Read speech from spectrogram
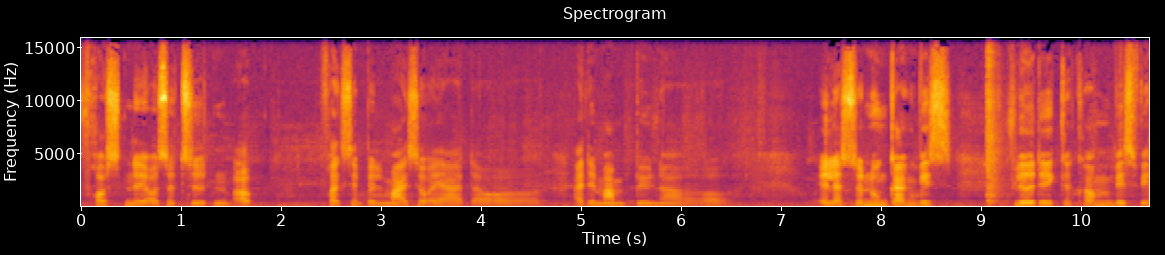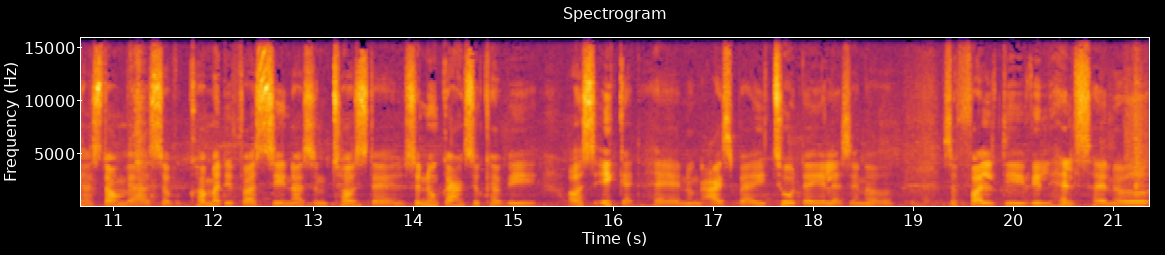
frostne, og så tyde dem op. For eksempel majs og ærter, og eller så nogle gange, hvis flyet ikke kan komme, hvis vi har stormvejr, så kommer det først senere, sådan torsdag. Så nogle gange, så kan vi også ikke have nogle iceberg i to dage eller sådan noget. Så folk, de vil helst have noget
